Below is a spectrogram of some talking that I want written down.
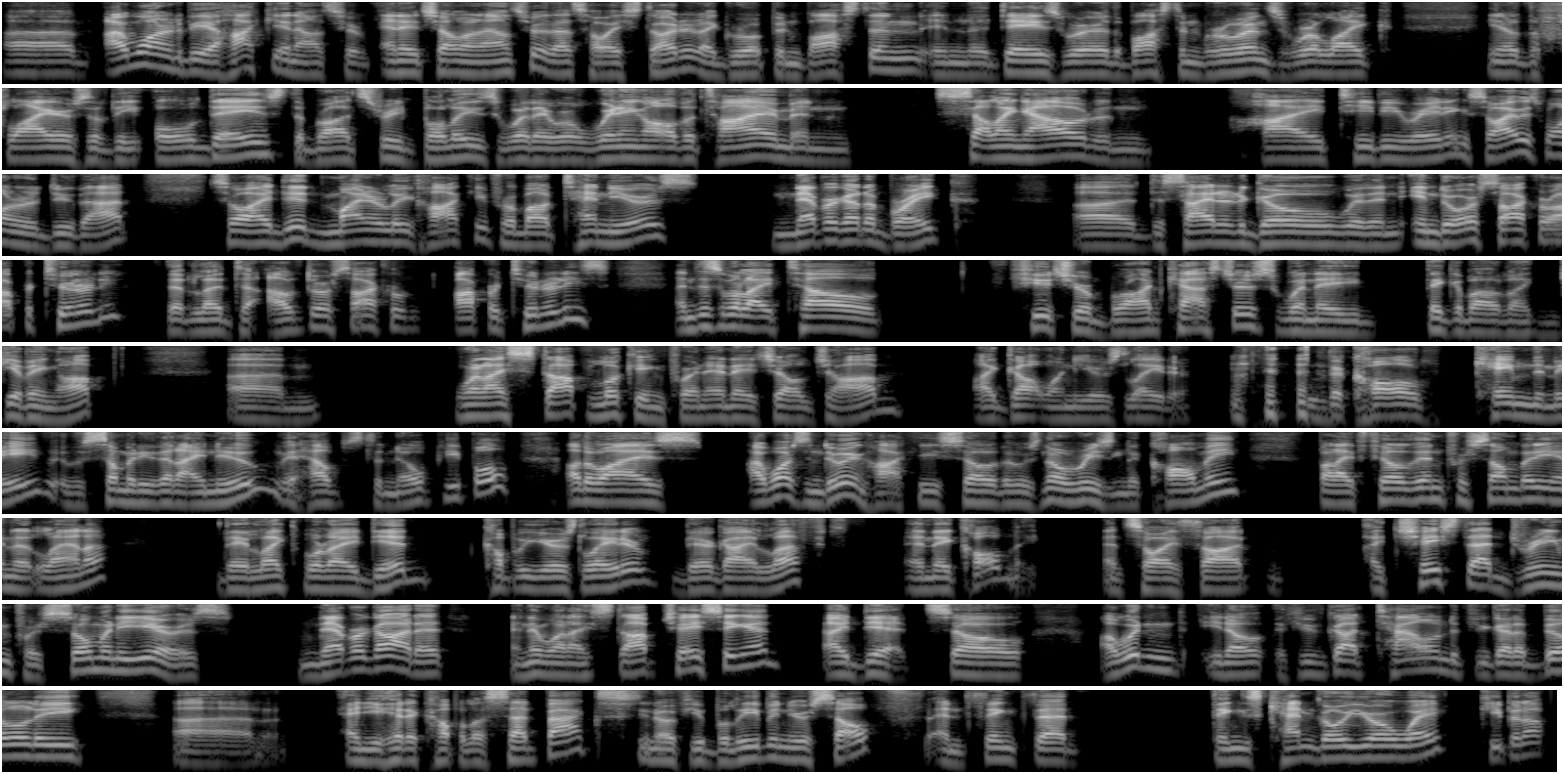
Uh, I wanted to be a hockey announcer, NHL announcer. That's how I started. I grew up in Boston in the days where the Boston Bruins were like, you know, the Flyers of the old days, the Broad Street Bullies, where they were winning all the time and selling out and high TV ratings. So I always wanted to do that. So I did minor league hockey for about 10 years, never got a break. Uh, decided to go with an indoor soccer opportunity that led to outdoor soccer opportunities. And this is what I tell future broadcasters when they think about like giving up. Um, when I stopped looking for an NHL job, I got one years later. the call came to me. It was somebody that I knew. It helps to know people. Otherwise, I wasn't doing hockey, so there was no reason to call me. But I filled in for somebody in Atlanta. They liked what I did. A couple years later, their guy left and they called me. And so I thought, I chased that dream for so many years, never got it. And then when I stopped chasing it, I did. So I wouldn't, you know, if you've got talent, if you've got ability, uh, and you hit a couple of setbacks, you know, if you believe in yourself and think that things can go your way, keep it up.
